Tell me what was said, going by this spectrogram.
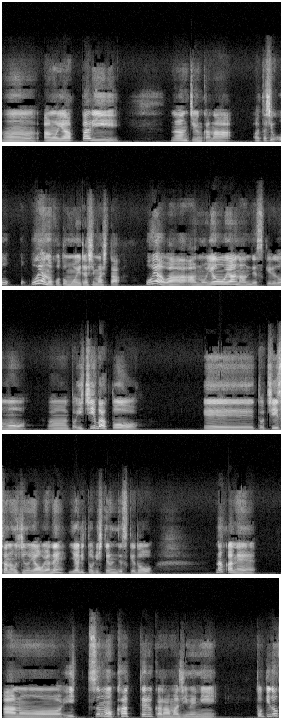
うん。あの、やっぱり、なんちゅうんかな。私、お、親のこと思い出しました。親は、あの、八百屋なんですけれども、うんと、市場と、えーと、小さなうちの八百屋ね、やりとりしてるんですけど、なんかね、あのー、いつも買ってるから真面目に、時々、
